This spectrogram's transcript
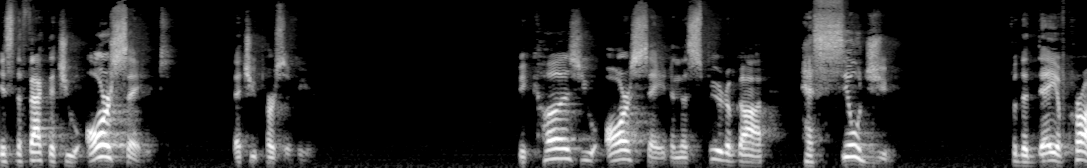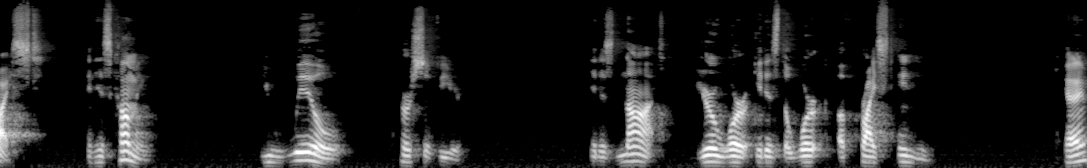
It's the fact that you are saved that you persevere. Because you are saved and the Spirit of God has sealed you for the day of Christ and His coming, you will persevere. It is not your work, it is the work of Christ in you. Okay?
